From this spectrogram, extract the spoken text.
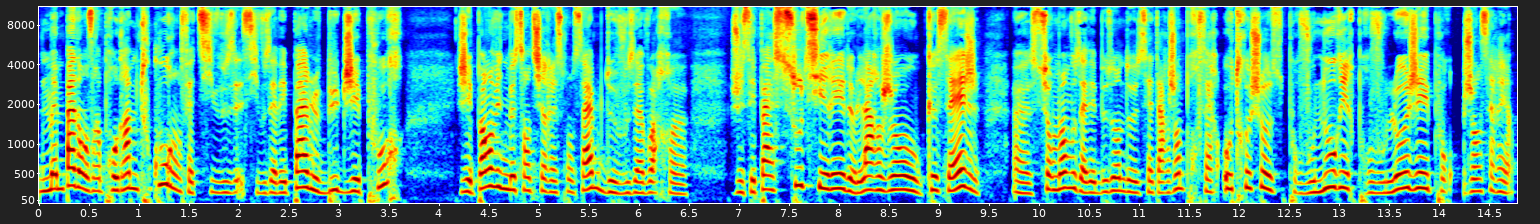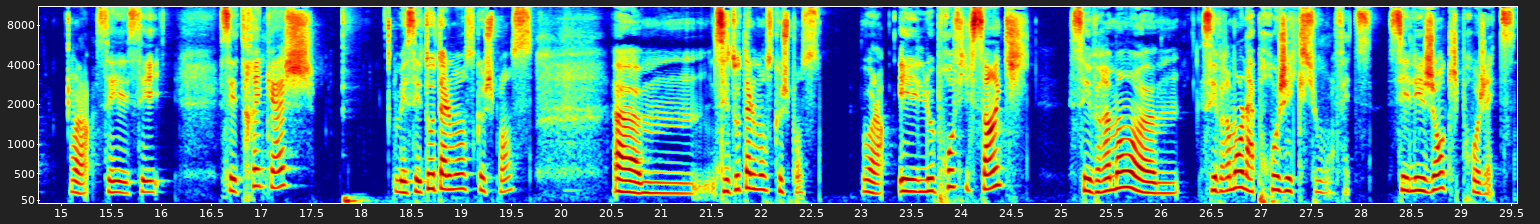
même pas dans un programme tout court en fait. Si vous si vous n'avez pas le budget pour, j'ai pas envie de me sentir responsable de vous avoir je ne sais pas, soutirer de l'argent ou que sais-je, euh, sûrement vous avez besoin de cet argent pour faire autre chose, pour vous nourrir, pour vous loger, pour... J'en sais rien. Voilà, c'est, très cash, mais c'est totalement ce que je pense. Euh, c'est totalement ce que je pense. Voilà. Et le profil 5, c'est vraiment, euh, c'est vraiment la projection, en fait. C'est les gens qui projettent.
